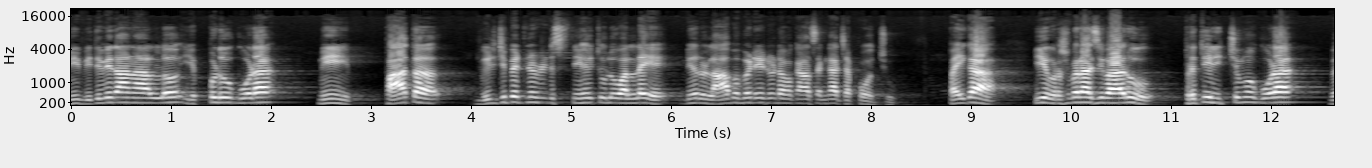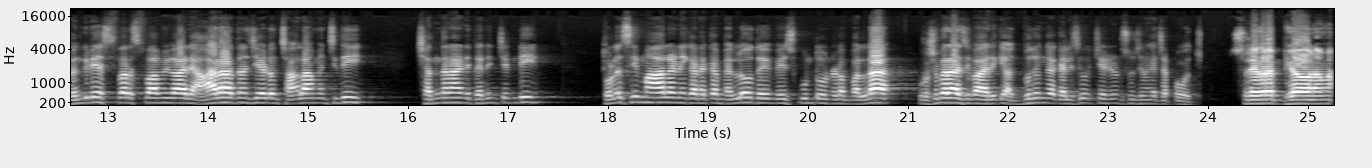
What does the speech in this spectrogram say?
మీ విధి విధానాల్లో ఎప్పుడూ కూడా మీ పాత విడిచిపెట్టినటువంటి స్నేహితుల వల్లే మీరు లాభపడేటువంటి అవకాశంగా చెప్పవచ్చు. పైగా ఈ వృషభరాశి వారు ప్రతి నిత్యము కూడా వెంకటేశ్వర స్వామి వారి ఆరాధన చేయడం చాలా మంచిది. చందనాన్ని ధరించండి. తులసి మాలని కనుక మెల్లో వేసుకుంటూ ఉండడం వల్ల వృషభరాశి వారికి అద్భుతంగా కలిసి వచ్చేటువంటి సూచనగా చెప్పవచ్చు. శ్రీవరభ్యో నమ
